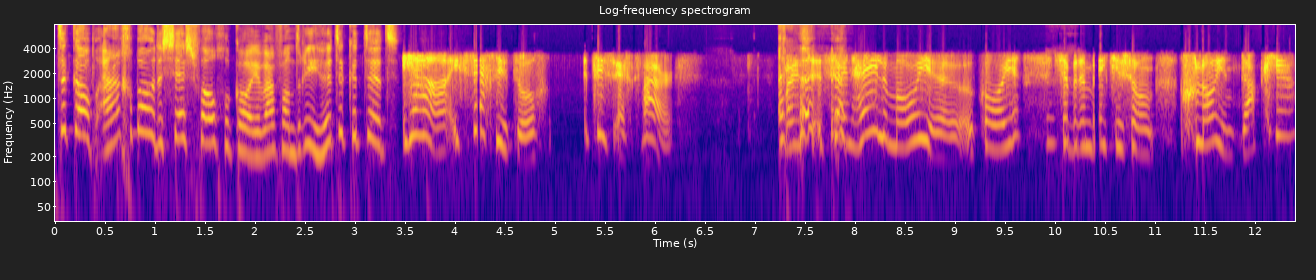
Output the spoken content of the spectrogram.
Te koop aangeboden zes vogelkooien, waarvan drie hutteketut. Ja, ik zeg dit toch. Het is echt waar. Maar het, het zijn hele mooie eh, kooien. Ze hebben een beetje zo'n glooiend dakje.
